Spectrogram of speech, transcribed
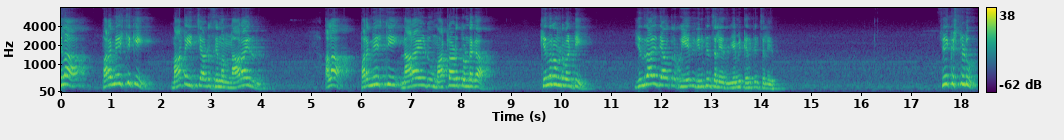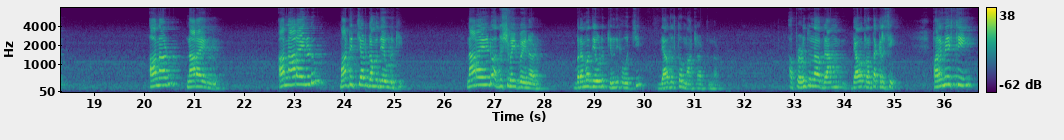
ఇలా పరమేష్టికి మాట ఇచ్చాడు శ్రీమన్నారాయణుడు. అలా పరమేష్టి నారాయణుడు మాట్లాడుతుండగా కింద ఉన్నటువంటి ఇంద్రాది దేవతలకు ఏమీ వినిపించలేదు ఏమీ కనిపించలేదు. శ్రీకృష్ణుడు ఆనాడు నారాయణుడు. ఆ నారాయణుడు మాటిచ్చాడు బ్రహ్మదేవుడికి. నారాయణుడు అదృశ్యమైపోయినాడు. బ్రహ్మదేవుడు కిందికి వచ్చి దేవతలతో మాట్లాడుతున్నాడు. అప్పుడు అడుగుతున్న బ్రాహ్మ దేవతలంతా కలిసి పరమేష్టి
